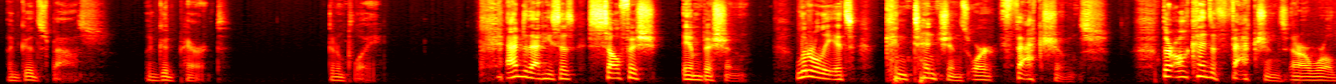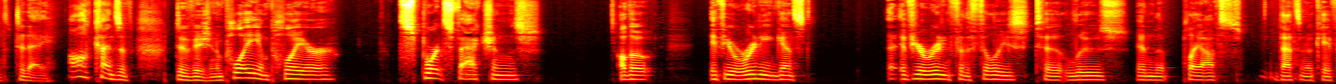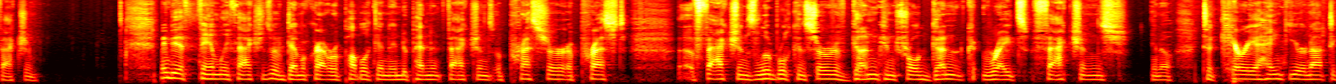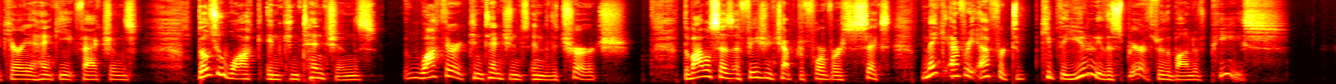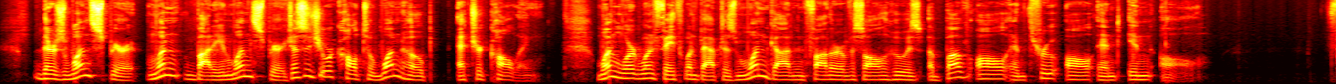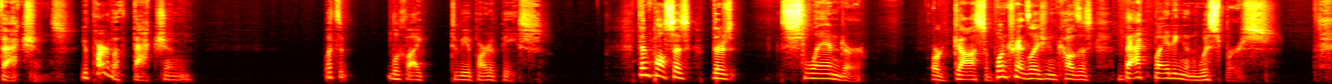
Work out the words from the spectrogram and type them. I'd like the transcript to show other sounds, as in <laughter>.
a good spouse, a good parent, good employee. Add to that, he says, selfish ambition. Literally, it's contentions or factions. There are all kinds of factions in our world today, all kinds of division employee, employer, sports factions. Although, if you're rooting against, if you're rooting for the Phillies to lose in the playoffs, that's an okay faction. Maybe the family factions, have Democrat, Republican, independent factions, oppressor, oppressed uh, factions, liberal, conservative, gun control, gun rights factions you know, to carry a hanky or not to carry a hanky factions. Those who walk in contentions, walk their contentions into the church. The Bible says, Ephesians chapter 4, verse 6, make every effort to keep the unity of the Spirit through the bond of peace. There's one Spirit, one body, and one Spirit, just as you were called to one hope at your calling. One Lord, one faith, one baptism, one God and Father of us all, who is above all and through all and in all factions. You're part of a faction. What's it look like to be a part of peace? Then Paul says there's slander or gossip. One translation calls this backbiting and whispers.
